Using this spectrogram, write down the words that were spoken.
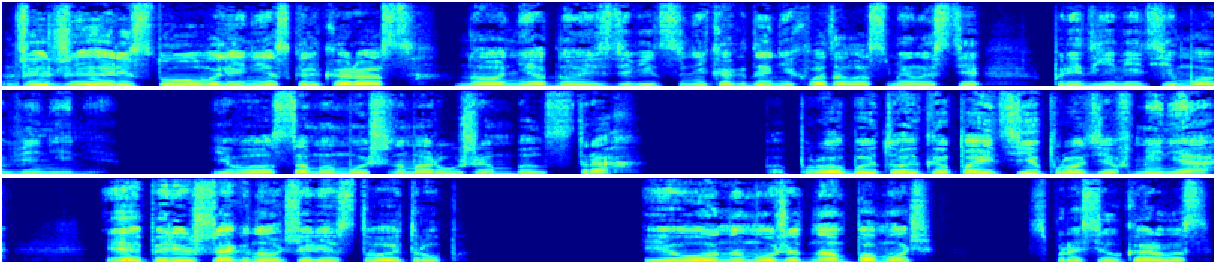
Джей-Джей арестовывали несколько раз, но ни одной из девиц никогда не хватало смелости предъявить ему обвинение. Его самым мощным оружием был страх. «Попробуй только пойти против меня. Я перешагну через твой труп». «И он может нам помочь?» — спросил Карлос.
